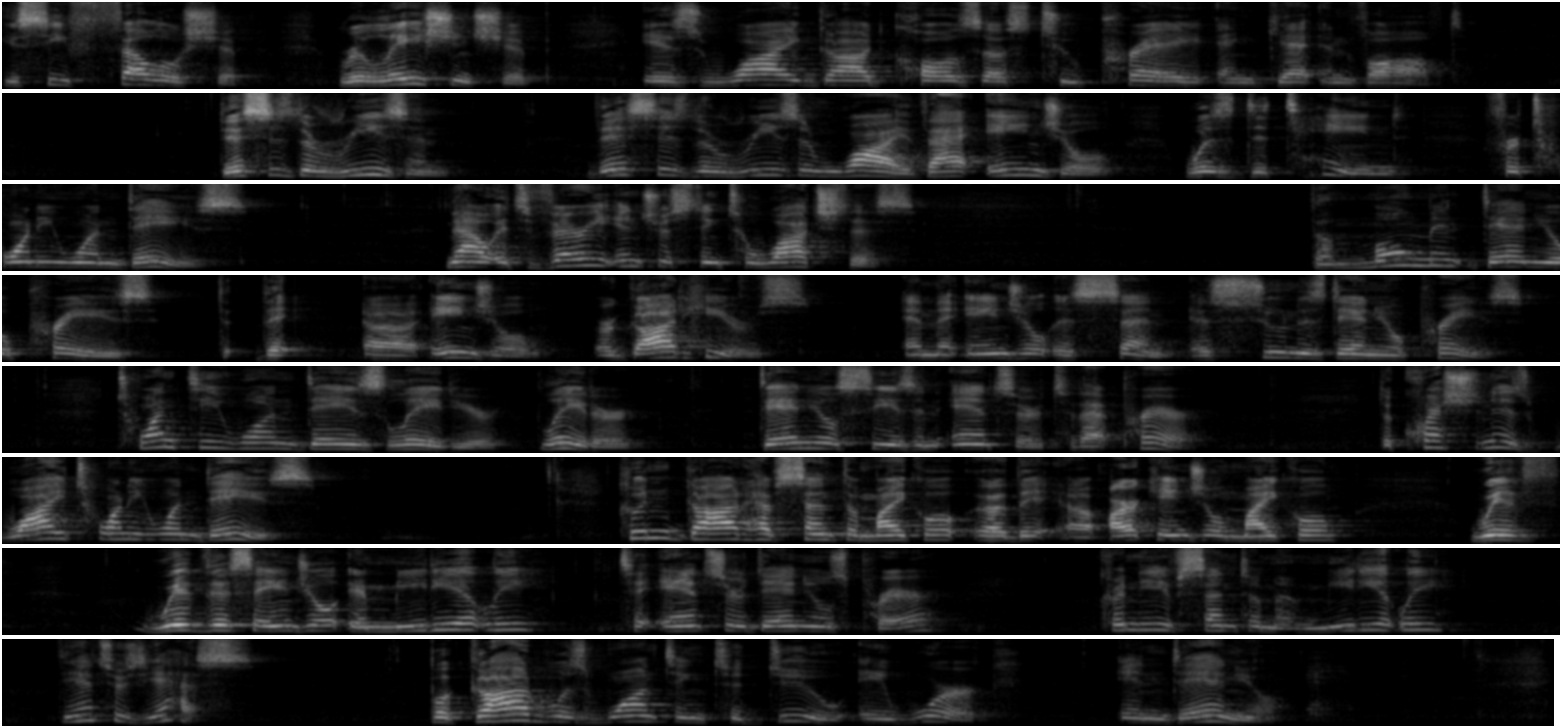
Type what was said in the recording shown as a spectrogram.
You see, fellowship, relationship is why God calls us to pray and get involved. This is the reason. This is the reason why that angel was detained for 21 days. Now, it's very interesting to watch this. The moment Daniel prays, the, the uh, angel, or God hears, and the angel is sent as soon as Daniel prays. 21 days later, later, Daniel sees an answer to that prayer. The question is, why 21 days? Couldn't God have sent the, Michael, uh, the uh, archangel Michael with, with this angel immediately to answer Daniel's prayer? Couldn't he have sent him immediately? The answer is yes. But God was wanting to do a work in Daniel.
